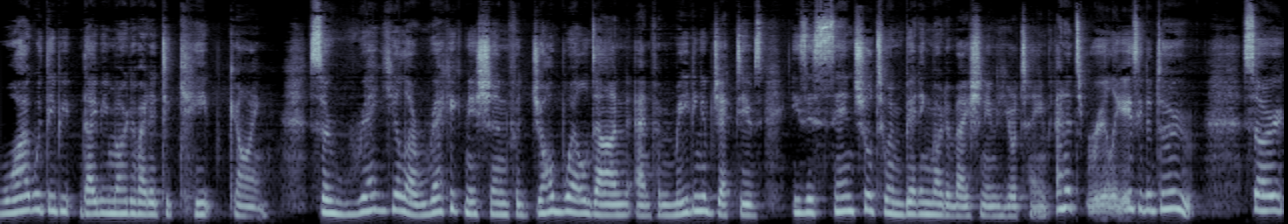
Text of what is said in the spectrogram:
why would they be, they be motivated to keep going? So regular recognition for job well done and for meeting objectives is essential to embedding motivation into your team. And it's really easy to do. So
